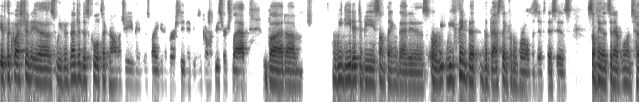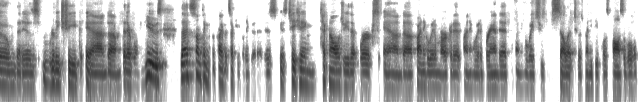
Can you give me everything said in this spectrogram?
if the question is, we've invented this cool technology, maybe it was by a university, maybe it was a government research lab, but um, we need it to be something that is, or we, we think that the best thing for the world is if this is something that's in everyone's home that is really cheap and um, that everyone can use that's something that the private sector is really good at is, is taking technology that works and uh, finding a way to market it finding a way to brand it finding a way to sell it to as many people as possible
